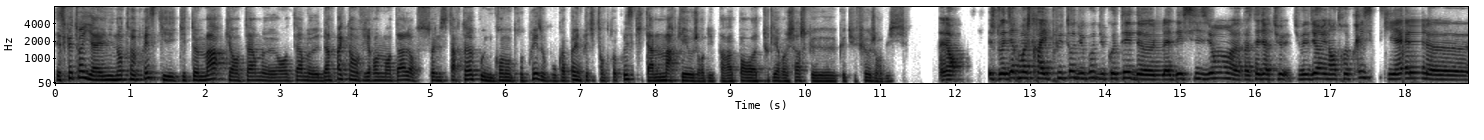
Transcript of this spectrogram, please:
Est-ce que toi, il y a une entreprise qui, te marque en termes, en termes d'impact environnemental, alors que ce soit une start-up ou une grande entreprise, ou pourquoi pas une petite entreprise qui t'a marqué aujourd'hui par rapport à toutes les recherches que, tu fais aujourd'hui? Alors, je dois dire que moi, je travaille plutôt du coup du côté de la décision, euh, c'est-à-dire, tu, tu, veux dire une entreprise qui, elle, euh,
